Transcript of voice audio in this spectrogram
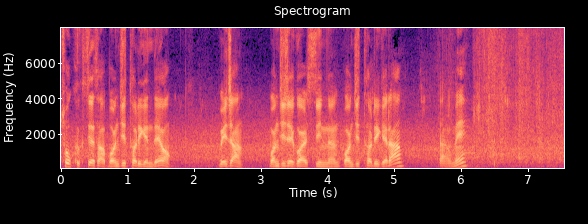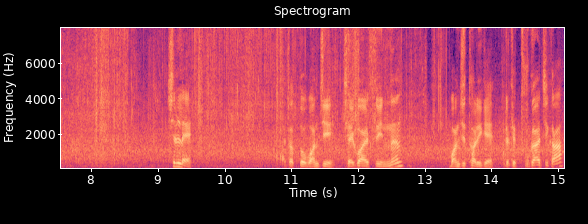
초극세사 먼지 털이개인데요. 외장 먼지 제거할 수 있는 먼지 털이개랑 그 다음에 실내 그래서 또 먼지 제거할 수 있는 먼지 털이개 이렇게 두 가지가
